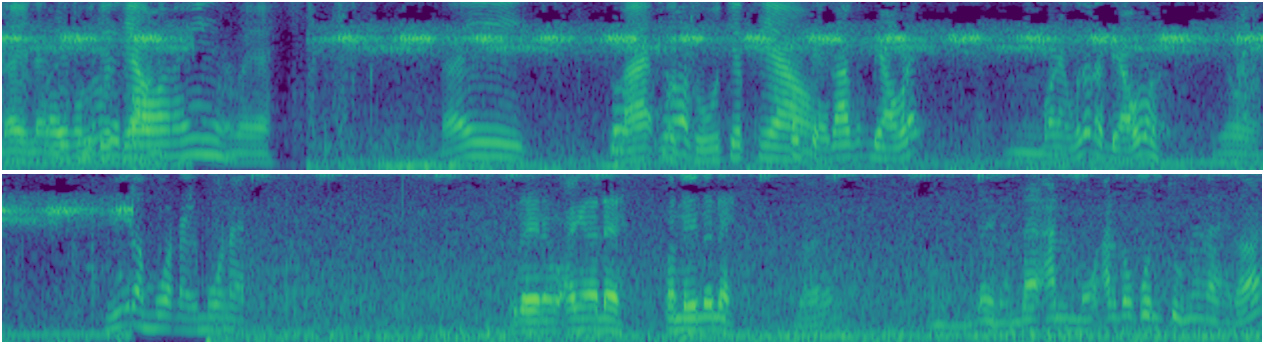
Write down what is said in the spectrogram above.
Đây lại một Đây, chú con tiếp theo này. đấy. Lại một chú tiếp theo. Không kể ra cũng béo đấy. Ừ. con này cũng rất là béo rồi. Rồi. Nghĩ là muộn này muộn này. Đây này anh ơi đây con đến đây này. Đấy. Đây là đây ăn món ăn có côn trùng đây này đấy.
